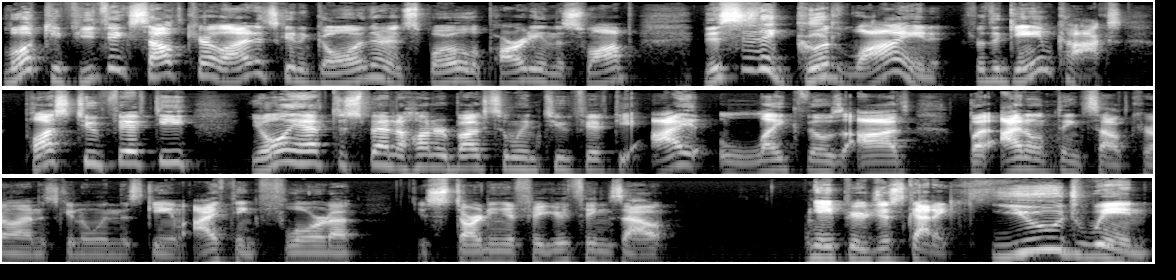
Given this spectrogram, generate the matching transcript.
Look, if you think South Carolina is going to go in there and spoil the party in the swamp, this is a good line for the Gamecocks. Plus 250, you only have to spend 100 bucks to win 250. I like those odds, but I don't think South Carolina is going to win this game. I think Florida is starting to figure things out. Napier just got a huge win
